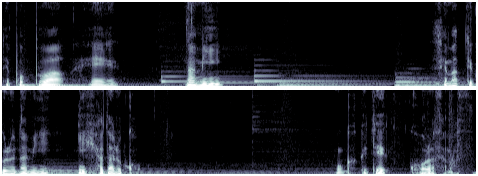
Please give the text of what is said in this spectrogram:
でポップは、えー、波迫ってくる波にヒャダルコをかけて凍らせます。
